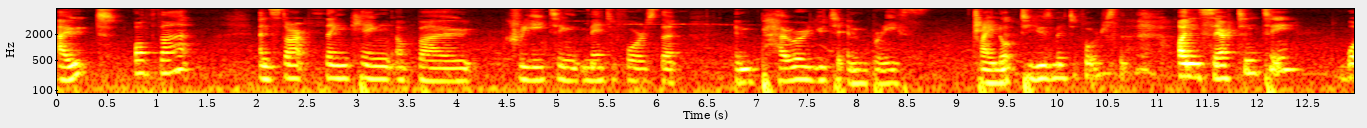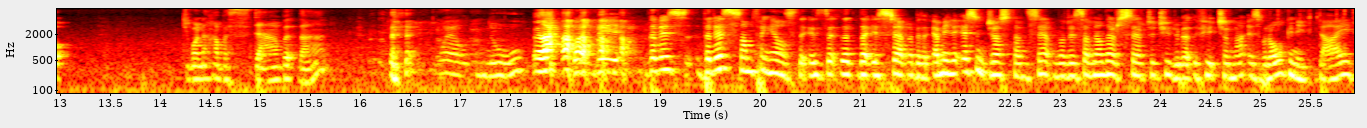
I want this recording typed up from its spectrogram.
out of that and start thinking about creating metaphors that empower you to embrace, try not to use metaphors, uncertainty, what do you want to have a stab at that? Well, no, but the, there is there is something else that is that, that is certain about it. I mean, it isn't just uncertain. There is another certitude about the future, and that is we're all going to die.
